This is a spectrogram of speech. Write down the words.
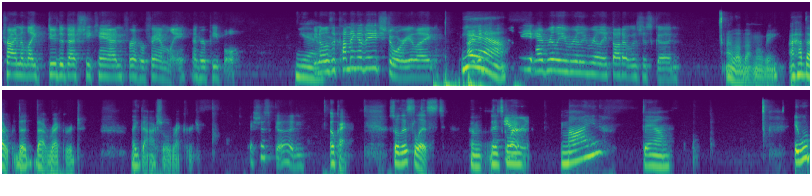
trying to like do the best she can for her family and her people. Yeah. You know, it's a coming of age story. Like yeah. really- I really, really, really thought it was just good. I love that movie. I have that the, that record, like the actual record. It's just good. Okay, so this list, um, it's going mine. Damn, it would.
